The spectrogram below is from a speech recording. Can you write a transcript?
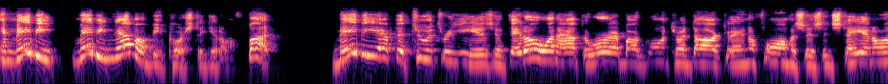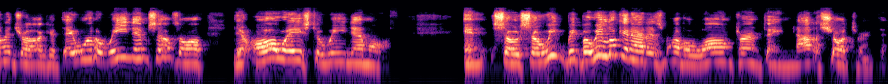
and maybe maybe never be pushed to get off. But maybe after two or three years, if they don't want to have to worry about going to a doctor and a pharmacist and staying on a drug, if they want to wean themselves off, there are ways to wean them off. And so, so we, we but we're looking at it as more of a long term thing, not a short term thing.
